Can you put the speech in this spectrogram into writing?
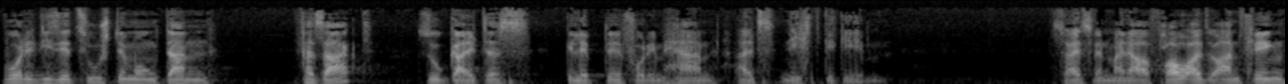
wurde diese Zustimmung dann versagt, so galt das Gelübde vor dem Herrn als nicht gegeben. Das heißt, wenn meine Frau also anfing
